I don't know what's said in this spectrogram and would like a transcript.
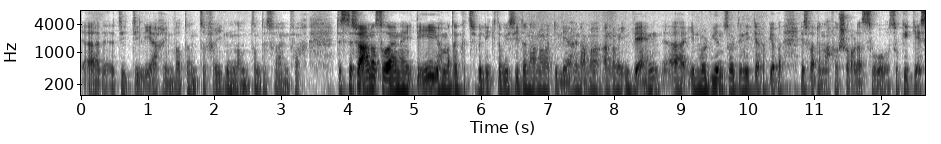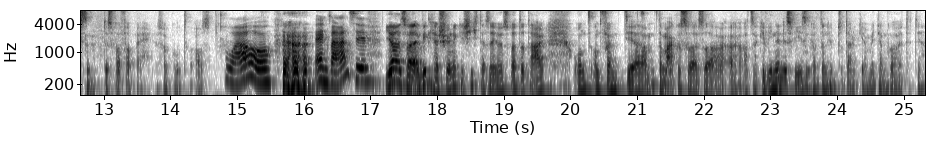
äh, die, die Lehrerin war dann zufrieden und, und das war einfach, das, das war auch noch so eine Idee. Ich habe mir dann kurz überlegt, ob ich sie dann auch noch die Lehrerin auch noch, auch noch irgendwie ein, äh, involvieren sollte in die Therapie, aber es war dann einfach schon alles so, so gegessen. Das war vorbei. Das war gut aus. Wow, ein Wahnsinn. Ja, es war wirklich eine schöne Geschichte. Also es war total und, und vor allem der, der Markus war so ein, hat so ein gewinnendes Wesen gehabt und ich habe total gern mit ihm gearbeitet. Ja.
